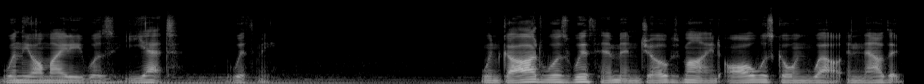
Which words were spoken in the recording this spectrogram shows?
When the Almighty was yet with me. When God was with him in Job's mind, all was going well. And now that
